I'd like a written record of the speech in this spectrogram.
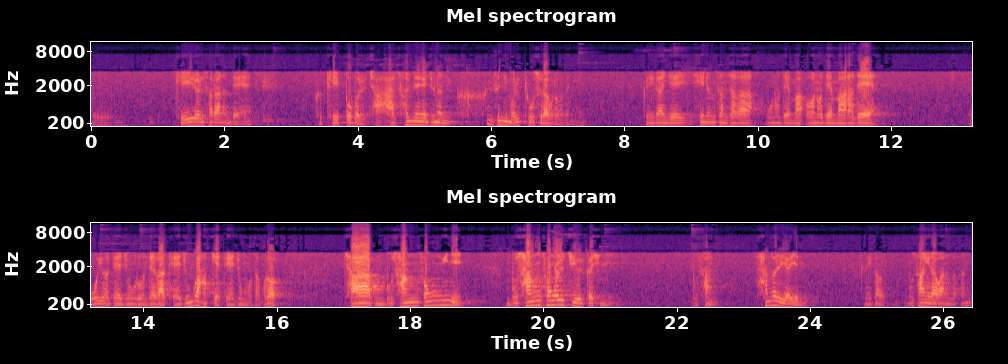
그 계의를 설하는데 그 계법을 잘 설명해 주는 큰 스님을 교수라고 그러거든요. 그러니까 이제 해능선사가 언어대, 언어대 말하되 오여 대중으로 내가 대중과 함께 대중으로 더불어 작 무상송이니 무상송을 지을 것이니 무상 상을 여인. 그러니까 무상이라고 하는 것은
